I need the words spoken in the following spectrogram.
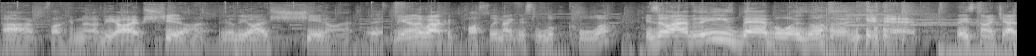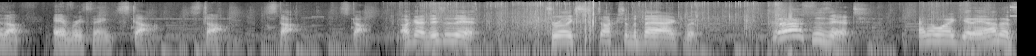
ah, fucking no, the Eye of shit on it. Got the Eye of shit on it. There. The only way I could possibly make this look cooler is that I have these bad boys on. yeah. These kind of jazz up everything. Stop, stop, stop, stop. Okay, this is it. It's really stuck to the bag, but this is it. How do I get out of,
